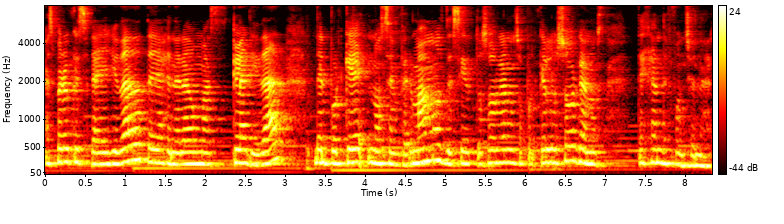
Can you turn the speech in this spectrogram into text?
Espero que te haya ayudado, te haya generado más claridad del por qué nos enfermamos de ciertos órganos o por qué los órganos dejan de funcionar.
